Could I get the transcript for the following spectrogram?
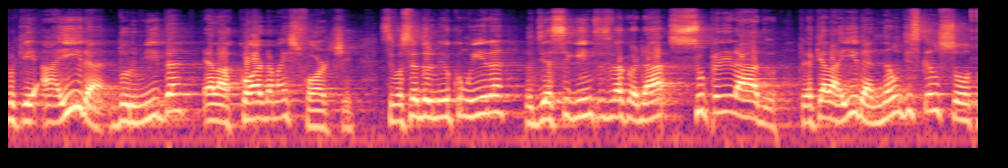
porque a ira dormida, ela acorda mais forte. Se você dormiu com ira, no dia seguinte você vai acordar super irado, porque aquela ira não descansou.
